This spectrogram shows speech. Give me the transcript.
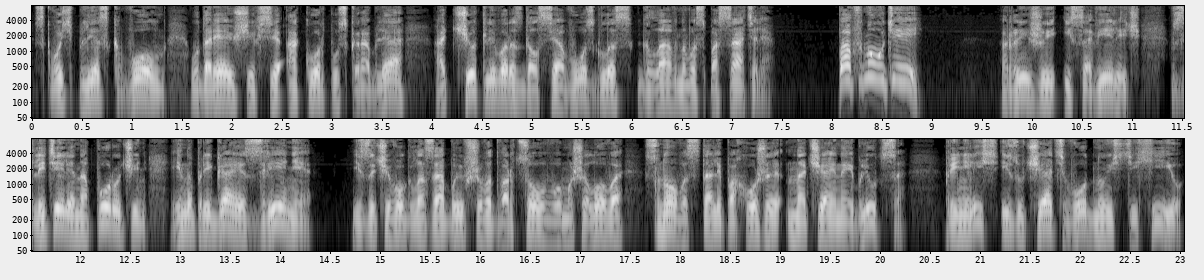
Сквозь плеск волн, ударяющихся о корпус корабля, отчетливо раздался возглас главного спасателя. «Пафнутий!» Рыжий и Савельич взлетели на поручень и, напрягая зрение, из-за чего глаза бывшего дворцового мышелова снова стали похожи на чайные блюдца, принялись изучать водную стихию,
